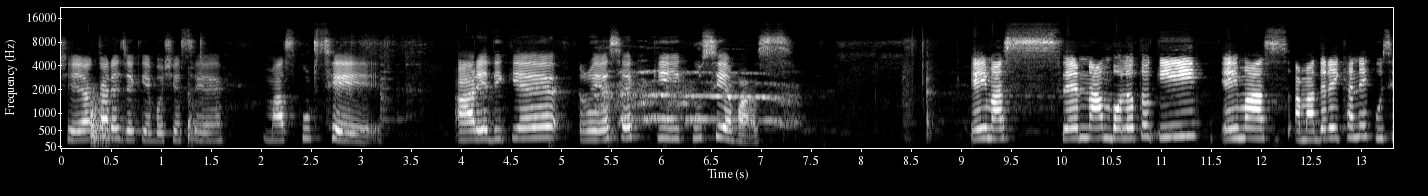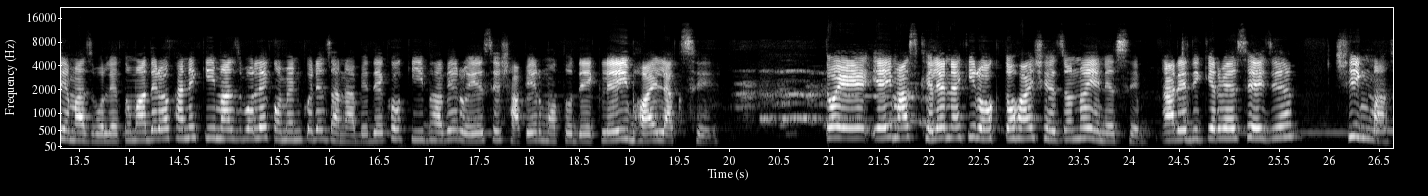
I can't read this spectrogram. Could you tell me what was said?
সে আকারে যে কে বসেছে, মাছ কুটছে। আর এদিকে রয়েছে কি কুচিয়ে মাছ? এই মাছের নাম বলো তো কি? এই মাছ আমাদের এখানে কুচে মাছ বলে। তোমাদের ওখানে কি মাছ বলে কমেন্ট করে জানাবে। দেখো কীভাবে রয়েছে সাপের মতো দেখলেই ভয় লাগছে। তো এই মাছ খেলে নাকি রক্ত হয় সেজন্য এনেছে। আর এদিকে রয়েছে এই যে শিং মাছ।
